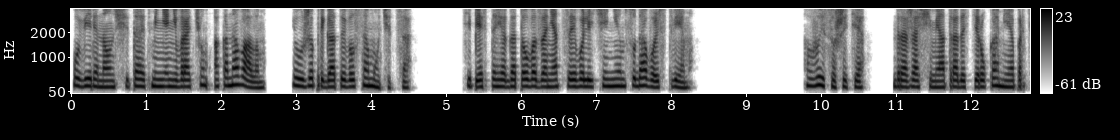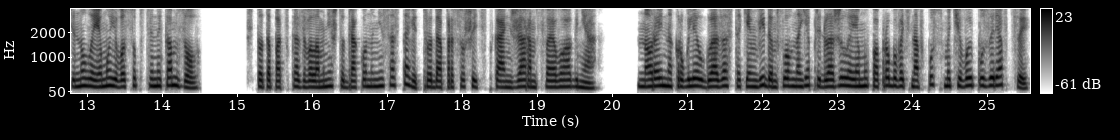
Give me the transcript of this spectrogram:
Уверена, он считает меня не врачом, а коновалом и уже приготовился мучиться. Теперь-то я готова заняться его лечением с удовольствием. «Высушите». Дрожащими от радости руками я протянула ему его собственный камзол. Что-то подсказывало мне, что дракону не составит труда просушить ткань жаром своего огня. Но Рейн округлил глаза с таким видом, словно я предложила ему попробовать на вкус мочевой пузырь овцы.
